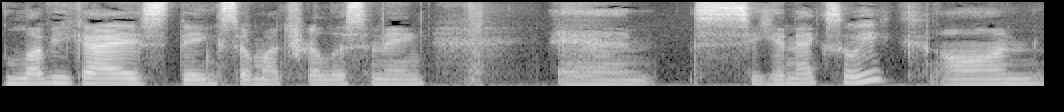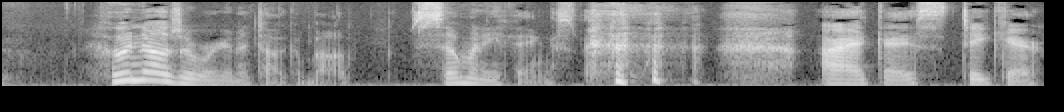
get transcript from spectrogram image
love you guys. Thanks so much for listening and see you next week on who knows what we're going to talk about. So many things. All right, guys, take care.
